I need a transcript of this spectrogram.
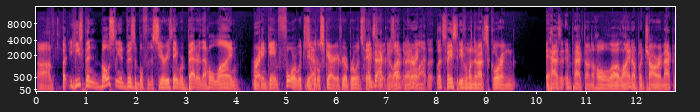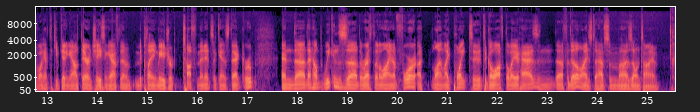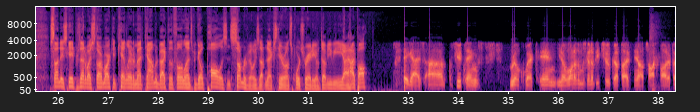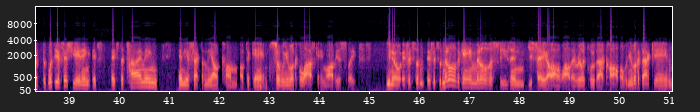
Um, but he's been mostly invisible for the series. They were better that whole line Right. in Game Four, which is Yeah. a little scary if you're a Bruins fan. Exactly, They're a lot starting to come better. alive. And let- let's face it, even when they're not scoring, it has an impact on the whole uh, lineup when Chara and McAvoy have to keep getting out there and chasing after them, and playing major tough minutes against that group. And uh, that helped weakens uh, the rest of the lineup for a line like Point to, to go off the way it has, and uh, for the other lines to have some uh, zone time. Sunday Skate presented by Star Market. Ken Laird and Matt Kalman. Back to the phone lines we go. Paul is in Somerville. He's up next here on Sports Radio WEEI. Hi, Paul. Hey guys, uh, a few things real quick, and you know one of them is going to be Tuukka, but you know I'll talk about it. But with the officiating, it's it's the timing and the effect on the outcome of the game. So when you look at the last game, obviously, you know if it's the if it's the middle of the game, middle of the season, you say, oh wow, they really blew that call. But when you look at that game,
